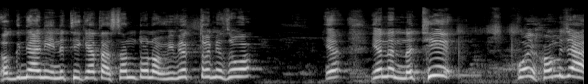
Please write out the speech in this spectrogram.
અજ્ઞાની નથી કહેતા. સંતોનો વિવેક તો એને જુઓ. એ એને નથી કોઈ સમજા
